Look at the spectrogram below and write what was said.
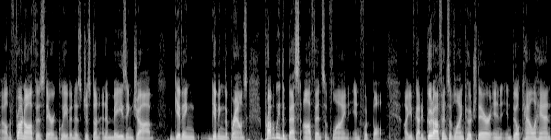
Uh, the front office there in Cleveland has just done an amazing job giving giving the Browns probably the best offensive line in football. Uh, you've got a good offensive line coach there in, in Bill Callahan.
